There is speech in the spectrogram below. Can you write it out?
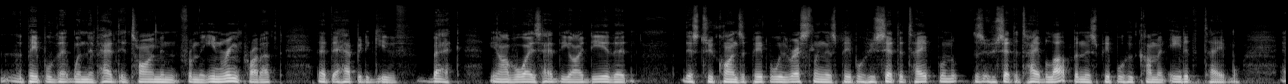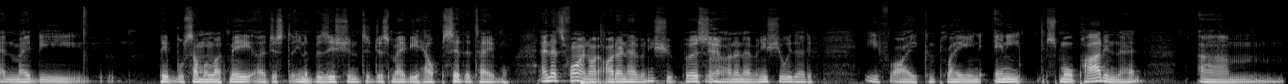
the people that when they've had their time in from the in ring product that they're happy to give back. You know, I've always had the idea that there's two kinds of people with wrestling. There's people who set the table who set the table up, and there's people who come and eat at the table, and maybe people, someone like me, are just in a position to just maybe help set the table, and that's fine. I, I don't have an issue personally. Yeah. I don't have an issue with that. If if I can play in any small part in that, um,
